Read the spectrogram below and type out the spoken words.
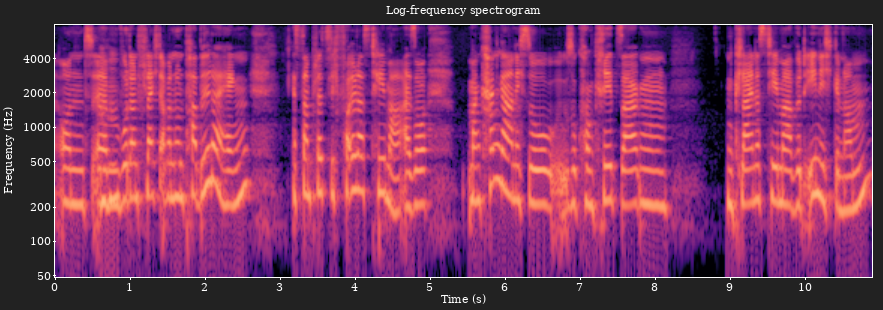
Ja. Und ähm, mhm. wo dann vielleicht aber nur ein paar Bilder hängen, ist dann plötzlich voll das Thema. Also man kann gar nicht so, so konkret sagen, ein kleines Thema wird eh nicht genommen.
